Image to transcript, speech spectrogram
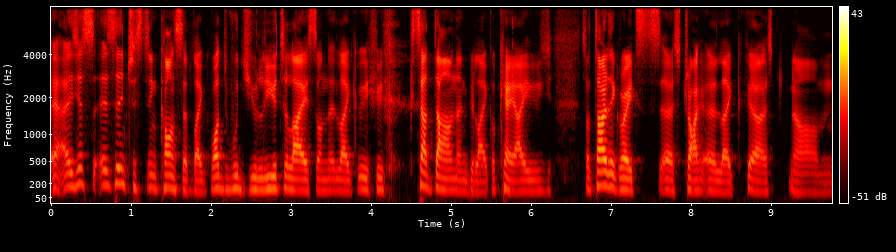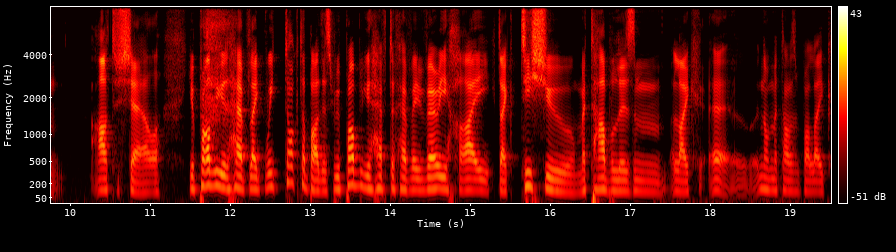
uh, it's just it's an interesting concept. Like, what would you utilize on the like if you sat down and be like, okay, I so tardigrades uh, stru- uh, like uh, um outer shell you probably would have like we talked about this we probably have to have a very high like tissue metabolism like uh, not metabolism but like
